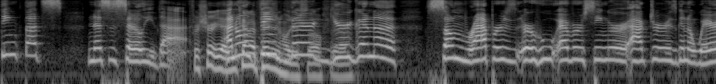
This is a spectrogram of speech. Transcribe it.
think that's necessarily that. For sure, yeah. I you don't think they're yourself. you're yeah. gonna some rappers or whoever singer actor is gonna wear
